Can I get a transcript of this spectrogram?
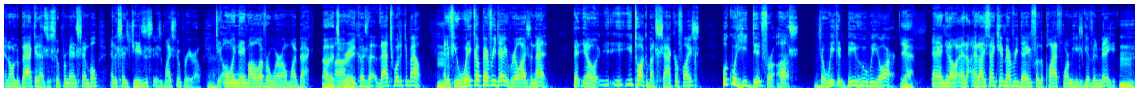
And on the back it has a Superman symbol, and it says Jesus is my superhero. It's the only name I'll ever wear on my back. Oh, that's Um, great. because tha- that's what it's about. Mm. And if you wake up every day realizing that, that you know, you, you talk about sacrifice. Look what he did for us, so we could be who we are. Yeah. And you know, and and I thank him every day for the platform he's given me. Mm.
